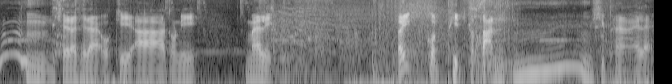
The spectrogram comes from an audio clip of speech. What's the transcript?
อืมใช่ได้ใช่ได้โอเค อ่า ตรงนี้แม่เหล็ก เอ้ย กดผิดสตัน อืม ชิบหายแล้ว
